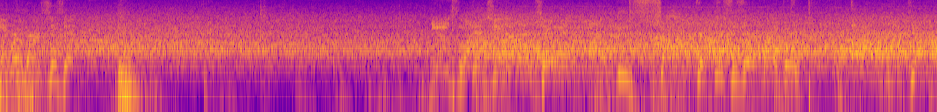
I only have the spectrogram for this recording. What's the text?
He reverses it. Latching onto it. I'd be shocked if this is it, Michael. Oh, my God.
